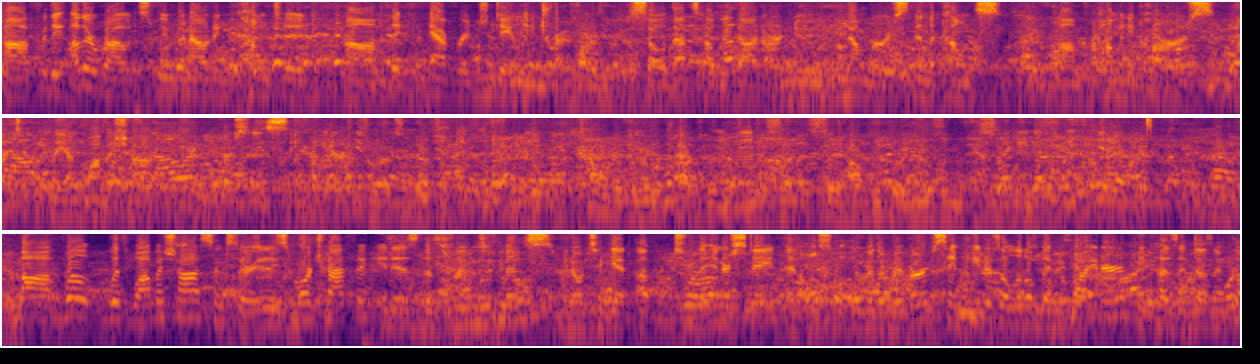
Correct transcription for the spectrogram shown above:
Uh, for the other routes, we went out and counted um, the average daily traffic. So that's how we got our new numbers and the counts um, for how many cars are typically on Wabasha versus St. Peter. So that's, that's a count of the number of cars, but doesn't really say, say how people are using the facilities. Uh, well, with Wabasha, since there is more traffic, it is the through movements, you know, to get up to the interstate and also over the river. St. Peter's a little bit quieter because it doesn't go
